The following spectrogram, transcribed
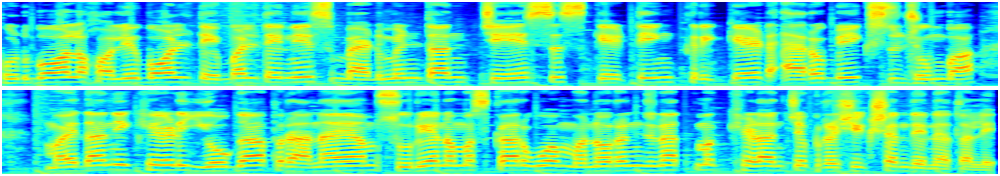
football volleyball table tennis badminton chess skating cricket aerobics zumba मैदानी खेळ योगा प्राणायाम सूर्यनमस्कार व मनोरंजनात्मक खेळांचे प्रशिक्षण देण्यात आले.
